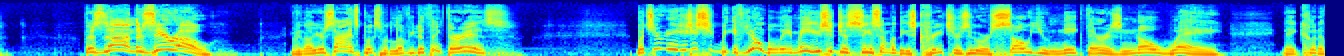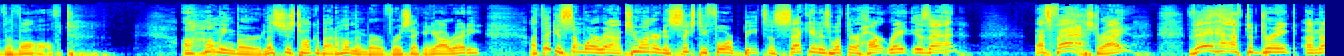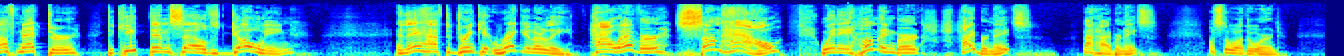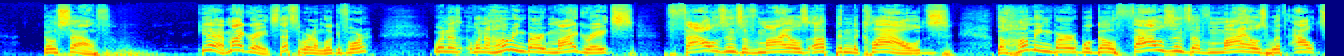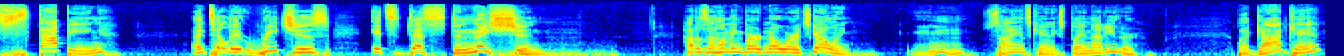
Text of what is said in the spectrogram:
There's none. There's zero. Even though your science books would love you to think there is. But you, you should be, if you don't believe me, you should just see some of these creatures who are so unique, there is no way they could have evolved. A hummingbird. Let's just talk about a hummingbird for a second. Y'all ready? I think it's somewhere around 264 beats a second is what their heart rate is at. That's fast, right? They have to drink enough nectar to keep themselves going and they have to drink it regularly. However, somehow, when a hummingbird hibernates, not hibernates, what's the other word? Goes south. Yeah, migrates. That's the word I'm looking for. When a, when a hummingbird migrates thousands of miles up in the clouds, the hummingbird will go thousands of miles without stopping until it reaches its destination. How does a hummingbird know where it's going? Mm, science can't explain that either. But God can.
